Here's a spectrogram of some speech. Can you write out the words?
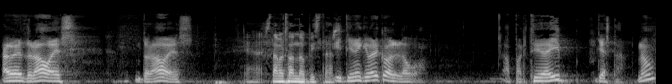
A ver, dorado es. Dorado es. Ya, Estamos dando pistas. Y tiene que ver con el logo. A partir de ahí, ya está, ¿no?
